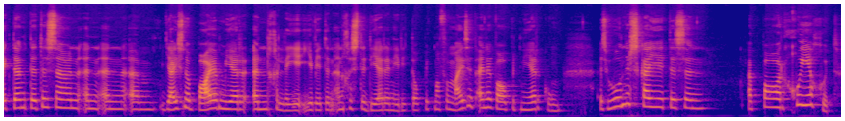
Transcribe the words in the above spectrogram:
ek dink dit is nou in in in ehm um, jy's nou baie meer ingelê, jy weet, en ingestudeer in hierdie topik, maar vir my is dit eintlik waarop dit neerkom. Is hoe onderskei jy tussen 'n paar goeie goed?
